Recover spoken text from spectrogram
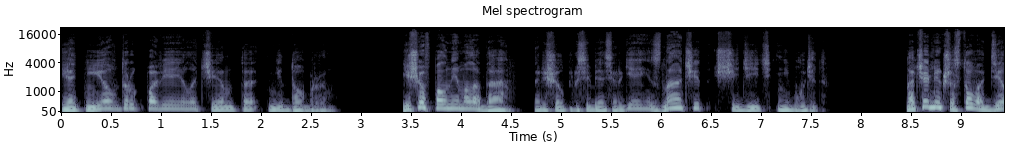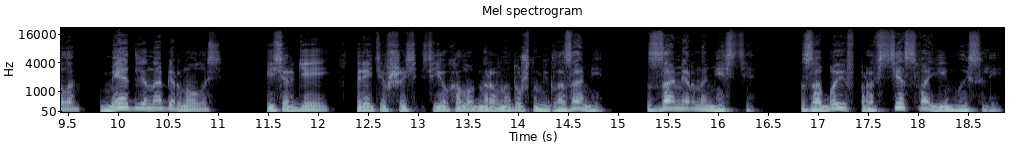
и от нее вдруг повеяло чем-то недобрым. Еще вполне молода, — решил про себя Сергей, — значит, щадить не будет. Начальник шестого отдела медленно обернулась, и Сергей, встретившись с ее холодно-равнодушными глазами, замер на месте, забыв про все свои мысли.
